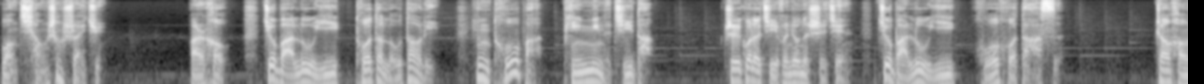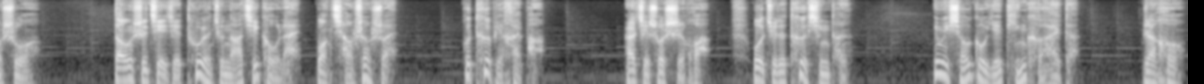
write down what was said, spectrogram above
往墙上摔去。而后就把陆一拖到楼道里，用拖把拼命的击打，只过了几分钟的时间，就把陆一活活打死。张航说：“当时姐姐突然就拿起狗来往墙上摔，我特别害怕，而且说实话，我觉得特心疼，因为小狗也挺可爱的。然后，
